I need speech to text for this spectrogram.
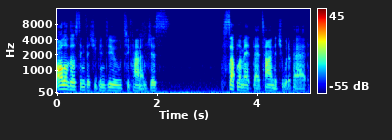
All of those things that you can do to kind of just supplement that time that you would have had.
